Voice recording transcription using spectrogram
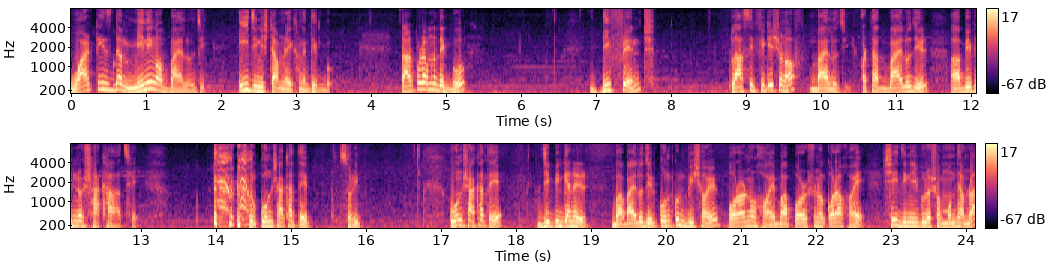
what is the meaning of biology এই জিনিসটা আমরা এখানে দেখব। তারপরে আমরা দেখব ডিফারেন্ট ক্লাসিফিকেশন অফ বায়োলজি অর্থাৎ বায়োলজির বিভিন্ন শাখা আছে। কোন শাখাতে সরি, কোন শাখাতে জীববিজ্ঞানের বা বায়োলজির কোন কোন বিষয় পড়ানো হয় বা পড়াশোনা করা হয়, সেই জিনিসগুলো সম্বন্ধে আমরা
